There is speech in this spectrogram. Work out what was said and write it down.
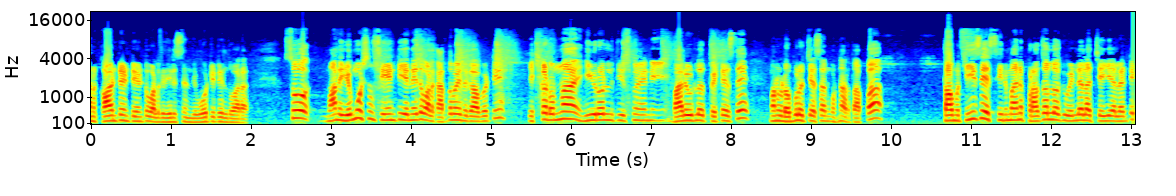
మన కాంటెంట్ ఏంటో వాళ్ళకి తెలిసింది ఓటీటీల ద్వారా. సో మన ఎమోషన్స్ ఏంటి అనేది వాళ్ళకి అర్థమైంది కాబట్టి ఇక్కడున్న హీరోల్ని తీసుకుని బాలీవుడ్లో పెట్టేస్తే మనకు డబ్బులు వచ్చేస్తాయి అనుకుంటున్నారు తప్ప తాము తీసే సినిమాని ప్రజల్లోకి వెళ్ళేలా చేయాలంటే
